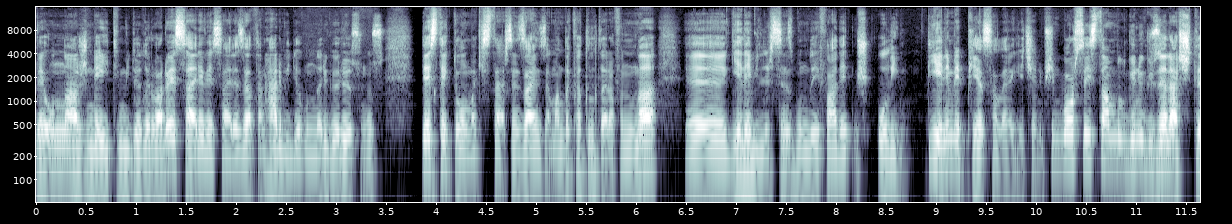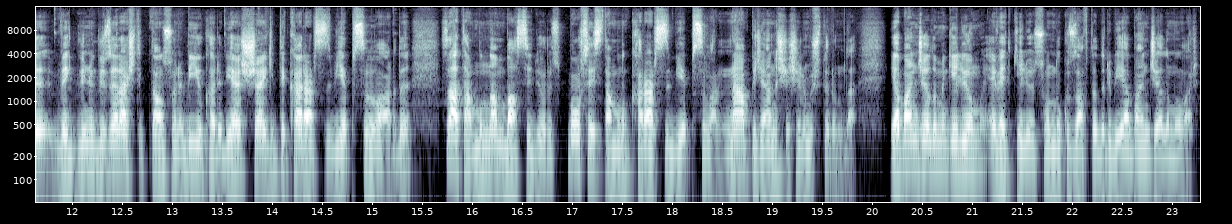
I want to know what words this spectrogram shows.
ve onun haricinde eğitim videoları var vesaire vesaire. Zaten her video bunları görüyorsunuz. Destek de olmak isterseniz aynı zamanda katıl tarafında e, gelebilirsiniz. Bunu da ifade etmiş olayım. Diyelim ve piyasalara geçelim. Şimdi Borsa İstanbul günü güzel açtı ve günü güzel açtıktan sonra bir yukarı bir aşağı gitti. Kararsız bir yapısı vardı. Zaten bundan bahsediyoruz. Borsa İstanbul'un kararsız bir yapısı var. Ne yapacağını şaşırmış durumda. Yabancı alımı geliyor mu? Evet geliyor. Son 9 haftadır bir yabancı alımı var.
